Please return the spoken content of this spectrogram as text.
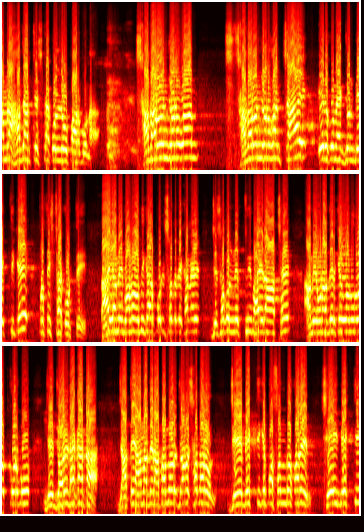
আমরা হাজার চেষ্টা করলেও পারব না। সাধারণ জনগণ সাধারণ জনগণ চায় এরকম একজন ব্যক্তিকে প্রতিষ্ঠা করতে। তাই আমি গণ অধিকার পরিষদের এখানে যে সকল নেত্রী ভাইরা আছে, আমি ওনাদেরকে অনুরোধ করব যে জল ঢাকাটা, যাতে আমাদের আপামর জনসাধারণ যে ব্যক্তিকে পছন্দ করেন, সেই ব্যক্তি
